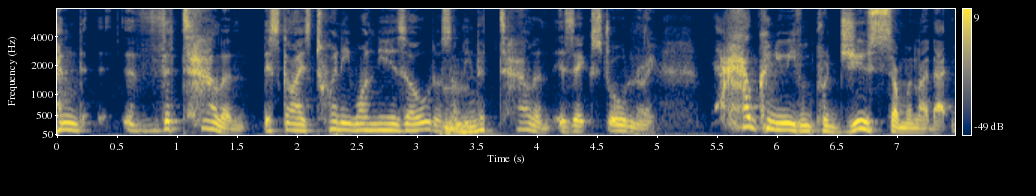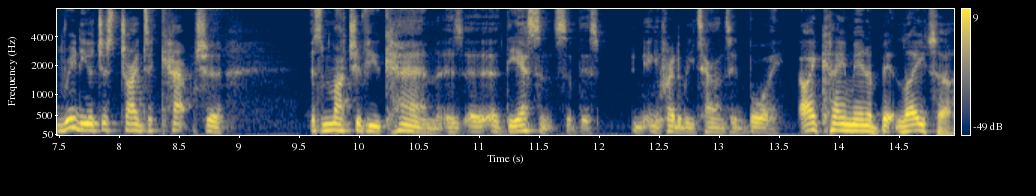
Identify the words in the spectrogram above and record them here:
And the talent. This guy is 21 years old or something. Mm-hmm. The talent is extraordinary. How can you even produce someone like that? Really, you're just trying to capture as much of you can as uh, the essence of this incredibly talented boy. I came in a bit later.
